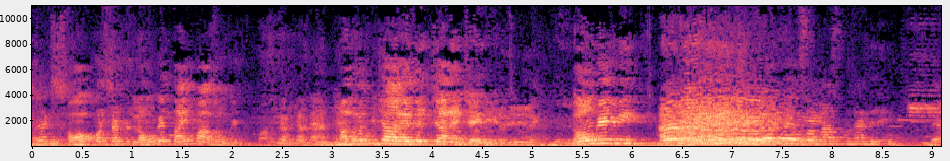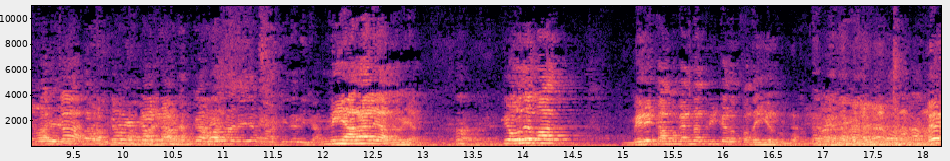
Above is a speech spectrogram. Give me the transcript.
100% ਲਓਗੇ ਤਾਂ ਹੀ ਪਾਸ ਹੋਗੇ। ਮਤਲਬ ਵਿਚਾਰੇ ਤੇ ਵਿਚਾਰੇ ਚਾਹੀਦੇ ਦੋਗੇ ਕਿ ਨਹੀਂ? ਨਿਆਰਾ ਲਿਆ ਦਿਓ ਯਾਰ। ਤੇ ਉਹਦੇ ਬਾਅਦ ਮੇਰੇ ਕੰਮ ਕਰਨ ਦਾ ਤਰੀਕਾ ਤਾਂ ਪਤਾ ਹੀ ਆ ਤੁਹਾਨੂੰ। ਮੈਂ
